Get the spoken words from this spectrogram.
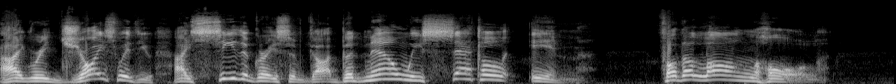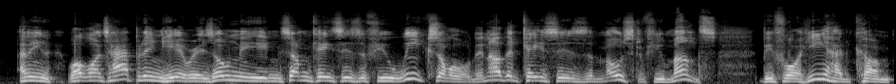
I rejoice with you. I see the grace of God, but now we settle in for the long haul I mean, well, what's happening here is only in some cases a few weeks old, in other cases, most a few months before he had come.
